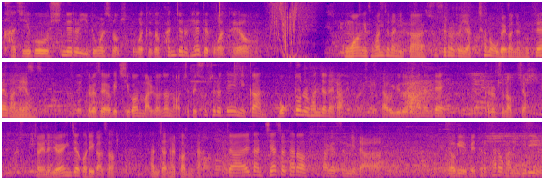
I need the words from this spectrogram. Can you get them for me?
가지고 시내를 이동할 수는 없을 것 같아서 환전을 해야 될 것 같아요. 공항에서 환전하니까 수수료를 약 1,500원 정도 떼어가네요. 그래서 여기 직원 말로는 어차피 수수료 떼이니까 목돈을 환전해라 라고 유도를 하는데 그럴 순 없죠. 저희는 여행자 거리 가서 환전할 겁니다 자 일단 지하철 타러 가겠습니다 여기 메트로 타러 가는 길이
